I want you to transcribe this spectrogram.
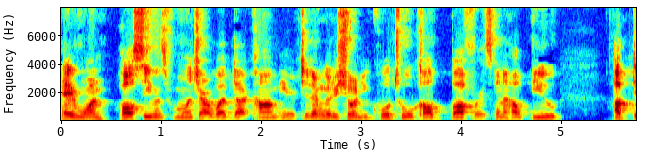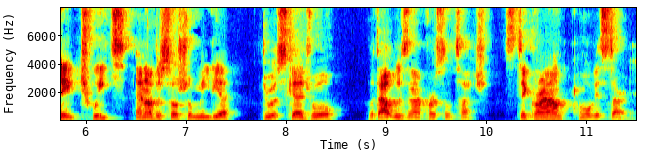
Hey everyone, Paul Stevens from lunchhourweb.com here. Today I'm going to be showing you a cool tool called Buffer. It's going to help you update tweets and other social media through a schedule without losing that personal touch. Stick around and we'll get started.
